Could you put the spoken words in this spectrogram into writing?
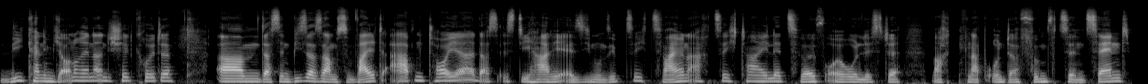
Die kann ich mich auch noch erinnern, die Schildkröte. Ähm, das sind Bisasams Waldabenteuer. Das ist die HDL 77. 82 Teile, 12 Euro Liste, macht knapp unter 15 Cent.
